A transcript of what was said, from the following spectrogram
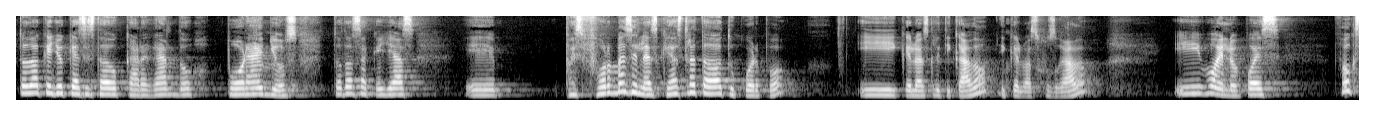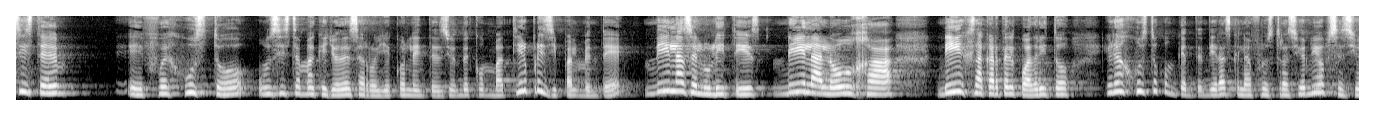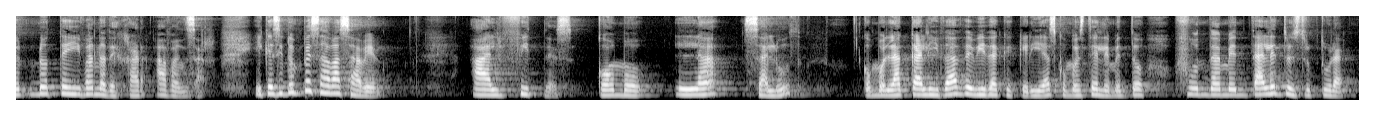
todo aquello que has estado cargando por años, todas aquellas eh, pues formas en las que has tratado a tu cuerpo y que lo has criticado y que lo has juzgado y bueno, pues Fox System eh, fue justo un sistema que yo desarrollé con la intención de combatir principalmente ni la celulitis, ni la lonja, ni sacarte el cuadrito. Era justo con que entendieras que la frustración y obsesión no te iban a dejar avanzar. Y que si no empezabas a ver al fitness como la salud, como la calidad de vida que querías, como este elemento fundamental en tu estructura,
